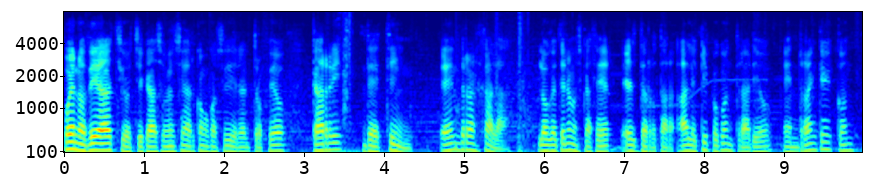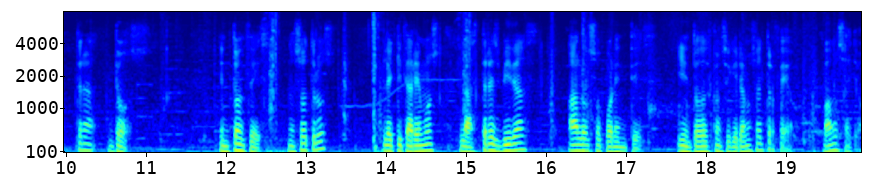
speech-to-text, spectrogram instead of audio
Buenos días chicos chicas, os voy a enseñar cómo conseguir el trofeo Carry de Team en Brawlhalla. Lo que tenemos que hacer es derrotar al equipo contrario en ranque contra 2. Entonces, nosotros le quitaremos las 3 vidas a los oponentes y entonces conseguiremos el trofeo. Vamos allá.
